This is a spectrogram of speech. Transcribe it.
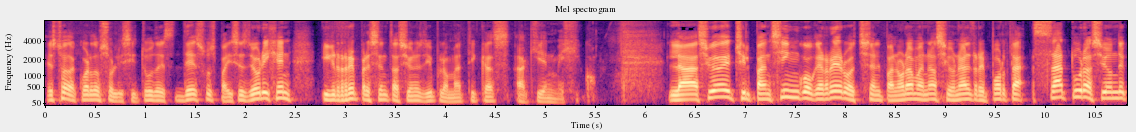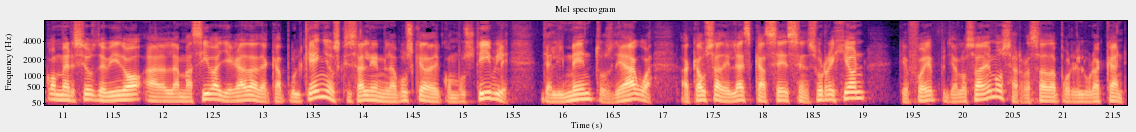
esto de acuerdo a solicitudes de sus países de origen y representaciones diplomáticas aquí en México. La ciudad de Chilpancingo, Guerrero, en el panorama nacional, reporta saturación de comercios debido a la masiva llegada de acapulqueños que salen en la búsqueda de combustible, de alimentos, de agua, a causa de la escasez en su región que fue, ya lo sabemos, arrasada por el huracán.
